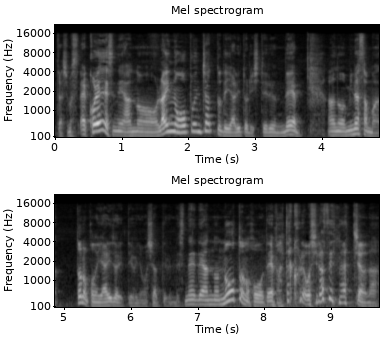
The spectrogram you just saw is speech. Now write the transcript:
たします。えー、これですね、あの、LINE のオープンチャットでやり取りしてるんで、あの、皆様とのこのやり取りっていうふうにおっしゃってるんですね。で、あの、ノートの方で、またこれお知らせになっちゃうな。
